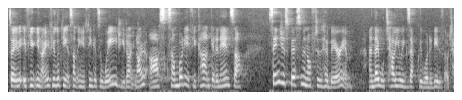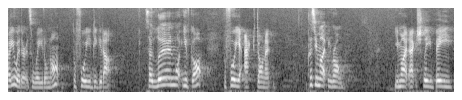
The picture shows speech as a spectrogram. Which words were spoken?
So if you, you know, if you're looking at something you think it's a weed, you don't know, ask somebody. If you can't get an answer, send your specimen off to the herbarium and they will tell you exactly what it is. They'll tell you whether it's a weed or not before you dig it up. So learn what you've got before you act on it because you might be wrong. You might actually be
